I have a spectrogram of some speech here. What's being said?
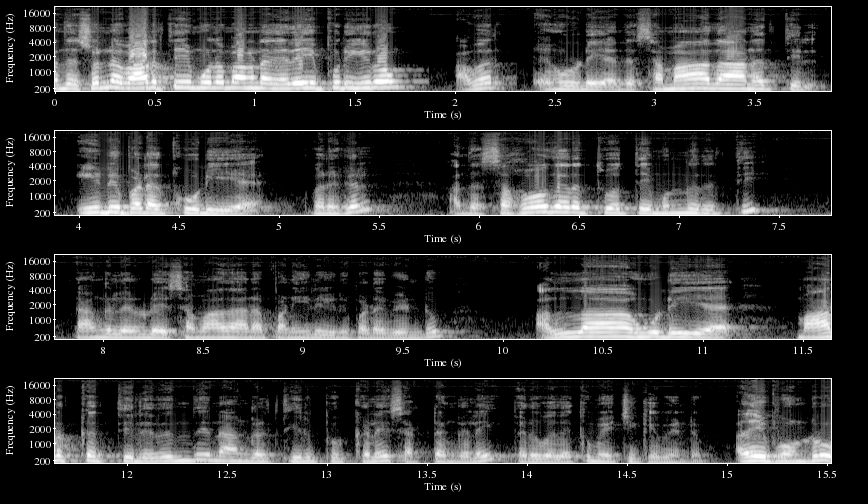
அந்த சொன்ன வார்த்தை மூலமாக நாங்கள் எதை புரிகிறோம்? அவர் எங்களுடைய அந்த சமாதானத்தில் ஈடுபடக்கூடியவர்கள் அந்த சகோதரத்துவத்தை முன்னிறுத்தி நாங்கள் என்னுடைய சமாதான பணியில் ஈடுபட வேண்டும். அல்லாஹ்வுடைய மார்க்கத்திலிருந்து நாங்கள் தீர்ப்புகளை சட்டங்களை பெறுவதற்கு முயற்சிக்க வேண்டும். அதே போன்று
